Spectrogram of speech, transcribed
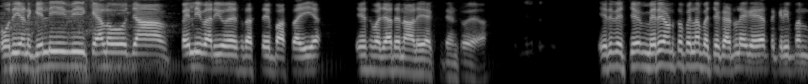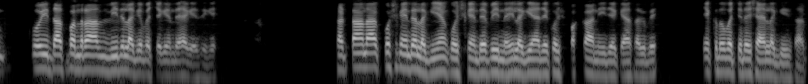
ਉਹਦੀ ਅਣਗਹਿਲੀ ਵੀ ਕਹਿ ਲਓ ਜਾਂ ਪਹਿਲੀ ਵਾਰੀ ਉਹ ਇਸ ਰਸਤੇ ਬੱਸ ਆਈ ਆ, ਇਸ ਵਜ੍ਹਾ ਦੇ ਨਾਲ ਇਹ ਐਕਸੀਡੈਂਟ ਹੋਇਆ। ਇਹਦੇ ਵਿੱਚ ਮੇਰੇ ਆਉਣ ਤੋਂ ਪਹਿਲਾਂ ਬੱਚੇ ਕੱਢ ਲਏ ਗਏ ਆ, ਤਕਰੀਬਨ ਕੋਈ 10 15 20 ਦੇ ਲਾਗੇ ਬੱਚੇ ਕਹਿੰਦੇ ਹੈਗੇ ਸੀਗੇ। ਸੱਟਾਂ ਦਾ ਕੁਝ ਕਹਿੰਦੇ ਲੱਗੀਆਂ ਕੁਝ ਕਹਿੰਦੇ ਵੀ ਨਹੀਂ ਲੱਗੀਆਂ, ਜੇ ਕੁਝ ਪੱਕਾ ਨਹੀਂ ਜੇ ਕਹਿ ਸਕਦੇ। ਇੱਕ ਦੋ ਬੱਚੇ ਦੇ ਸ਼ਾਇਦ ਲੱਗੀ ਸੱਟ।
